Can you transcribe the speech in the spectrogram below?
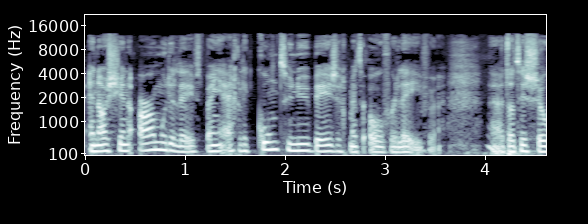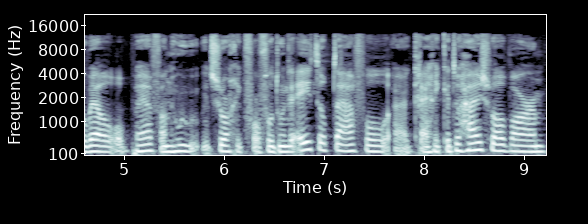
En als je in armoede leeft, ben je eigenlijk continu bezig met overleven. Eh, dat is zowel op van hoe zorg ik voor voldoende eten op tafel, eh, krijg ik het huis wel warm,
